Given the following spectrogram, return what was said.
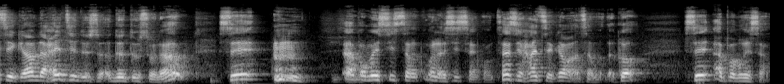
c'est cave, la c'est de, tout cela, c'est à peu près 6,50. Voilà, 6,50. Ça, c'est c'est cave, ça va, d'accord C'est à peu près ça.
